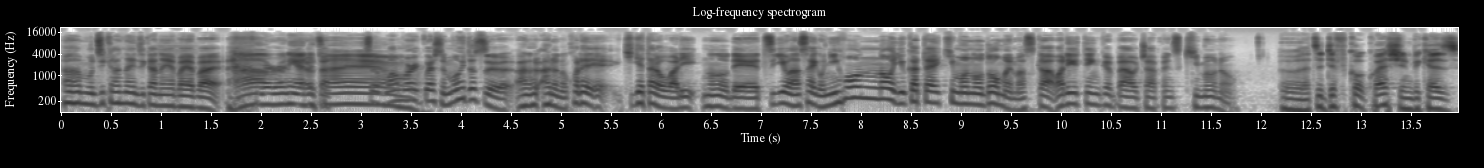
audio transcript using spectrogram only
あーもう時間ない時間ないやばいやばい。Ah, we're running out of time. So one more question もう一つあのあるのこれ聞けたら終わりなので次は最後日本の浴衣や着物どう思いますか？What do you think about Japanese kimono? Oh, that's a difficult question because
